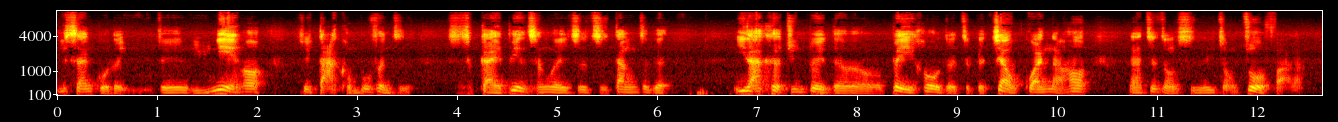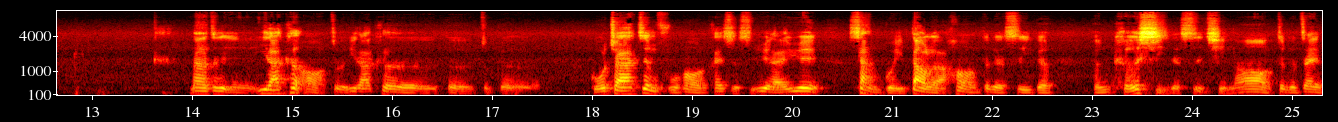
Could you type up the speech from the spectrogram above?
伊斯兰国的这些余孽哈，去打恐怖分子，改变成为是只当这个伊拉克军队的背后的这个教官然后那这种是一种做法了。那这个伊拉克哦，这个伊拉克的这个国家政府哈，开始是越来越上轨道了哈，这个是一个很可喜的事情哦，这个在。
